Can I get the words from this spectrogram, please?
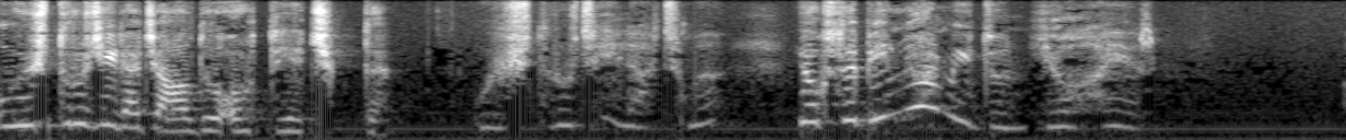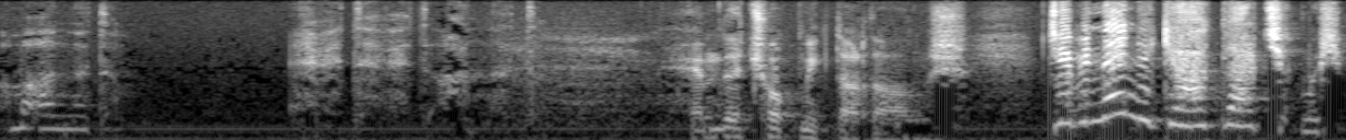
uyuşturucu ilaç aldığı ortaya çıktı. Uyuşturucu ilaç mı? Yoksa bilmiyor muydun? Yok hayır. Ama anladım. Evet evet anladım. Hem de çok miktarda almış. Cebinden de kağıtlar çıkmış.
